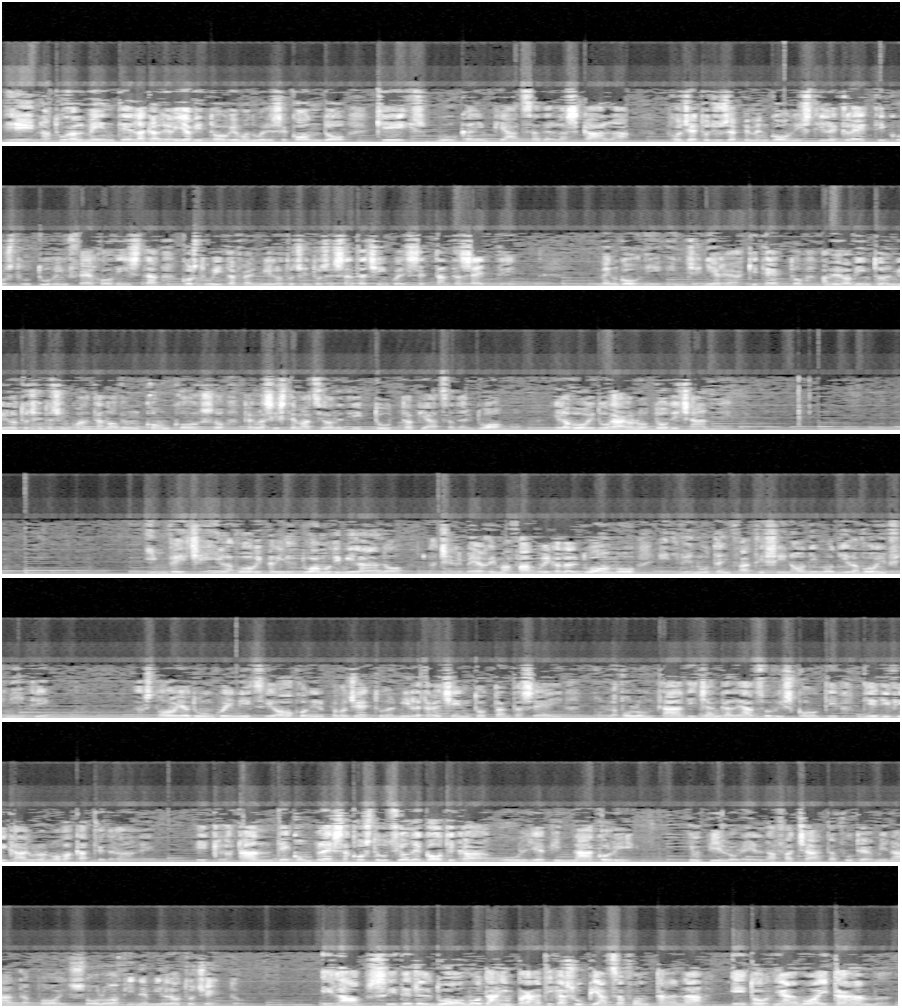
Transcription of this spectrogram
e naturalmente la Galleria Vittorio Emanuele II che sbuca in Piazza della Scala. Progetto Giuseppe Mengoni, stile eclettico, struttura in ferro vista, costruita fra il 1865 e il 77. Mengoni, ingegnere e architetto, aveva vinto nel 1859 un concorso per la sistemazione di tutta Piazza del Duomo. I lavori durarono 12 anni. Invece i lavori per il Duomo di Milano la celeberrima fabbrica del Duomo è divenuta infatti sinonimo di lavori infiniti, la storia dunque iniziò con il progetto nel 1386, con la volontà di Gian Galeazzo Visconti di edificare una nuova cattedrale. Eclatante e complessa costruzione gotica, guglie e pinnacoli. In pillole, la facciata fu terminata poi solo a fine 1800 e l'abside del Duomo dà in pratica su Piazza Fontana e torniamo ai tram.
